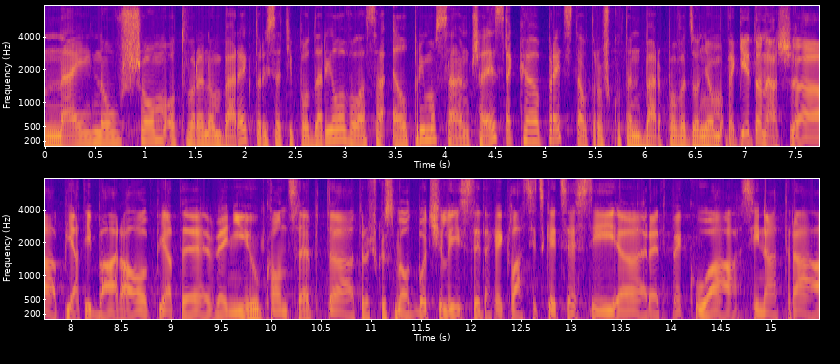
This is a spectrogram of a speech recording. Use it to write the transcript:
najnovšom otvorenom bare, ktorý sa ti podarilo, volá sa El Primo Sanchez. Tak uh, predstav trošku ten bar, povedz o ňom. Tak je to náš uh, piatý bar, alebo piaté venue, koncept. Uh, trošku sme odbočili z tej takej klasickej cesty uh, Redpacku a Sinatra a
